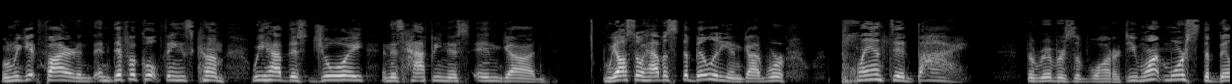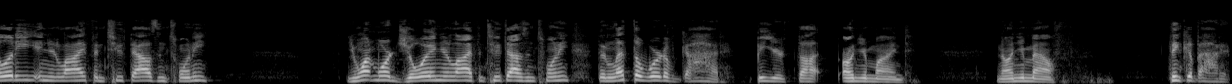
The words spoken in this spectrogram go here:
when we get fired and, and, difficult things come, we have this joy and this happiness in God. We also have a stability in God. We're planted by the rivers of water. Do you want more stability in your life in 2020? You want more joy in your life in 2020? Then let the word of God be your thought on your mind and on your mouth. Think about it,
